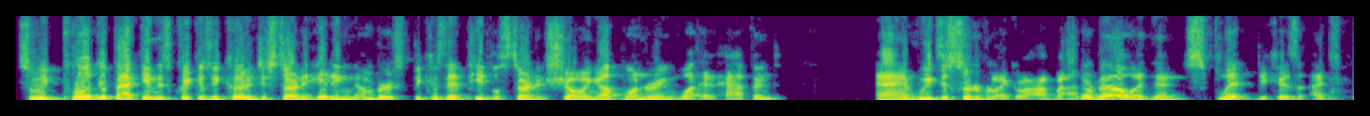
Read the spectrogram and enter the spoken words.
so we plugged it back in as quick as we could and just started hitting numbers because then people started showing up wondering what had happened. And we just sort of were like, well, I don't know. And then split because I.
